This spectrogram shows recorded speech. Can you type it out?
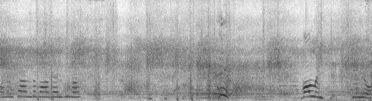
Bana bir tane de madenci var. Vallahi geliyor.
